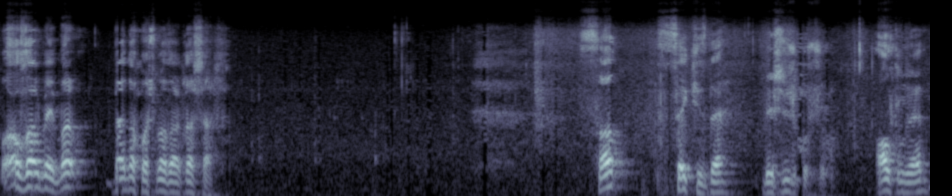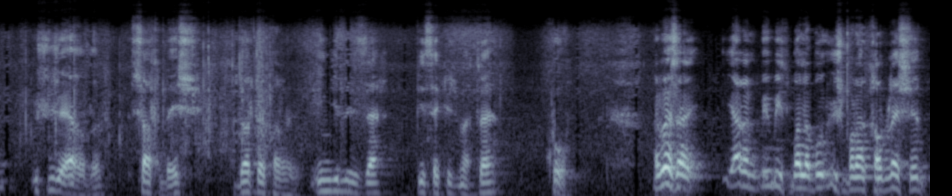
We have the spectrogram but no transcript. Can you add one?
Bu Azar Bey var. Ben de koşmaz arkadaşlar. Saat 8'de 5. koşu. Altılı ren 3. ayağıdır. Şart 5. 4 yukarı. İngilizler 1800 metre ku. Arkadaşlar yarın büyük ihtimalle bu 3 numara kableşin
